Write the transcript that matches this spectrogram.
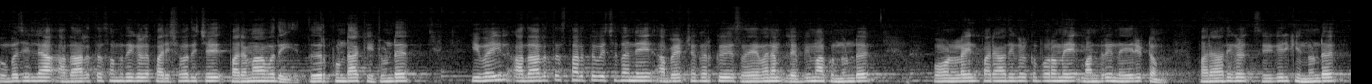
ഉപജില്ലാ അദാലത്ത് സമിതികൾ പരിശോധിച്ച് പരമാവധി തീർപ്പുണ്ടാക്കിയിട്ടുണ്ട്. ഇവയിൽ അദാലത്ത് സ്ഥലത്ത് വെച്ച് തന്നെ അപേക്ഷകർക്ക് സേവനം ലഭ്യമാക്കുന്നുണ്ട്. ഓൺലൈൻ പരാതികൾക്ക് പുറമെ മന്ത്രി നേരിട്ടും പരാതികൾ സ്വീകരിക്കുന്നുണ്ട്.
